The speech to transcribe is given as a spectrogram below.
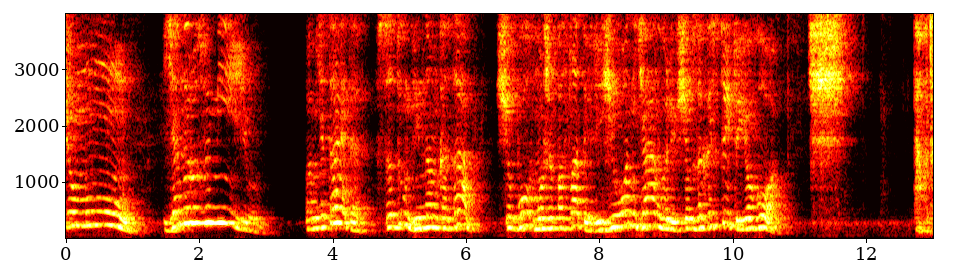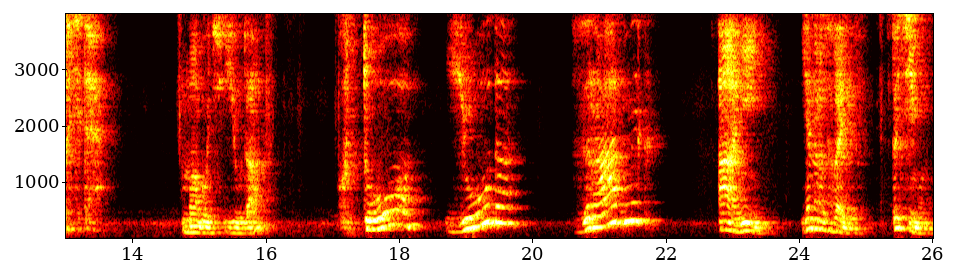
чому? Я не розумію. Пам'ятаєте, в саду він нам казав, що Бог може послати легіон янголів, щоб захистити його. Там хтось іде. Мабуть, Юда? Хто? Юда? Зрадник? А, ні. Я не розгледів. То Сімон.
